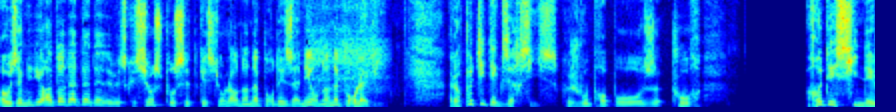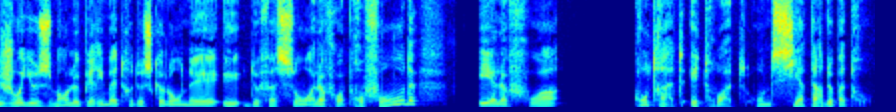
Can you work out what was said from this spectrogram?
Ah, vous allez dire, attendez, attendez, parce que si on se pose cette question-là, on en a pour des années, on en a pour la vie. Alors, petit exercice que je vous propose pour redessiner joyeusement le périmètre de ce que l'on est, et de façon à la fois profonde et à la fois contrainte, étroite. On ne s'y attarde pas trop.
